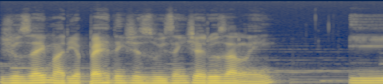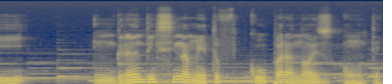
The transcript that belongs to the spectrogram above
José e Maria perdem Jesus em Jerusalém. E um grande ensinamento ficou para nós ontem,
